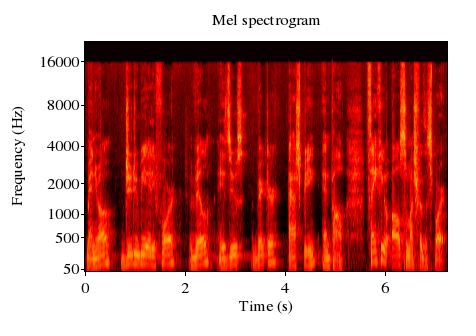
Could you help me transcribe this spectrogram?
Manuel, JujuB84, Vil, Azus, Victor, Ashby, and Paul. Thank you all so much for the support.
